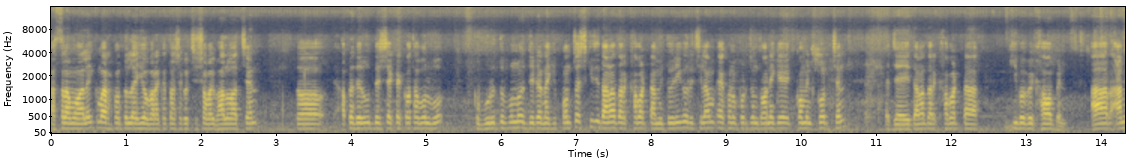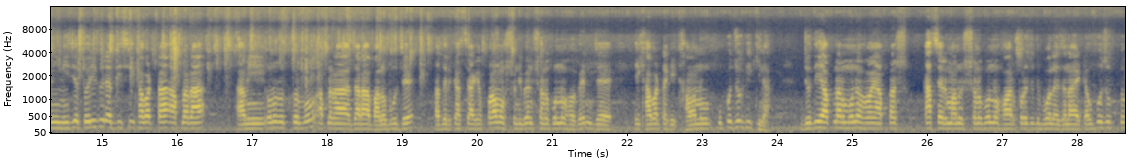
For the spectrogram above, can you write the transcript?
আসসালামু আলাইকুম রহমতুল্লাহি বারাকাত আশা করছি সবাই ভালো আছেন। তো আপনাদের উদ্দেশ্যে একটা কথা বলব। খুব গুরুত্বপূর্ণ, যেটা নাকি পঞ্চাশ কেজি দানাদার খাবারটা আমি তৈরি করেছিলাম। এখনও পর্যন্ত অনেকে কমেন্ট করছেন যে এই দানাদার খাবারটা কীভাবে খাওয়াবেন। আর আমি নিজে তৈরি করে দিছি খাবারটা। আপনারা, আমি অনুরোধ করব, আপনারা যারা ভালো বুঝে তাদের কাছে আগে পরামর্শ নেবেন, সম্পূর্ণ হবেন যে এই খাবারটা কি খাওয়ানো উপযোগী কিনা। যদি আপনার মনে হয় আপনার কাছের মানুষ সম্পূর্ণ হওয়ার পরে যদি বলে যে, না, এটা উপযুক্ত,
